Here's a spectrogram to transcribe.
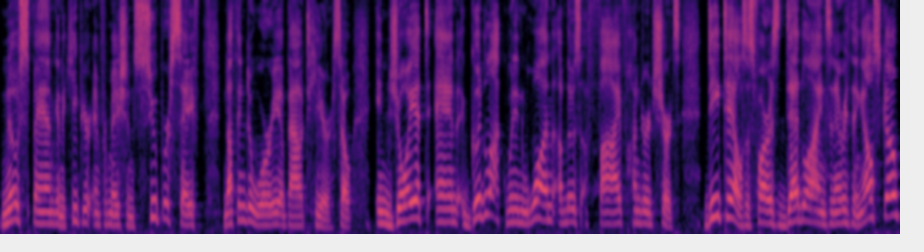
no spam, to keep your information super safe. Nothing to worry about here. So enjoy it and good luck winning one of those 500 shirts. Details as far as deadlines and everything else go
